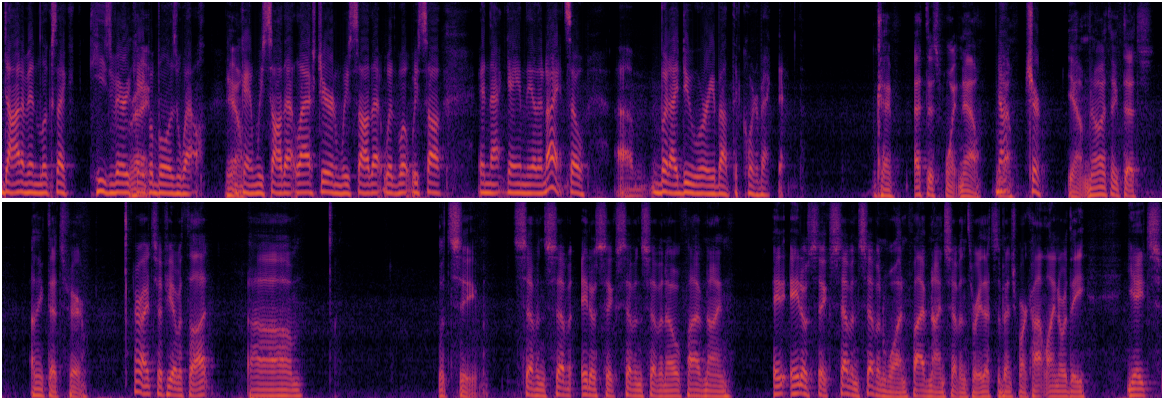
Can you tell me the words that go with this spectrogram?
Donovan looks like he's very Right. capable as well. Yeah. Okay, and we saw that last year, and we saw that with what we saw in that game the other night. So, um, but I do worry about the quarterback depth. Okay. At this point now. No, Yeah. sure. Yeah, no, I think that's, I think that's fair. All right, so if you have a thought, um, let's see, seven seven eight zero six seven seven zero five nine. 806 771 5973. That's the benchmark hotline or the Yates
